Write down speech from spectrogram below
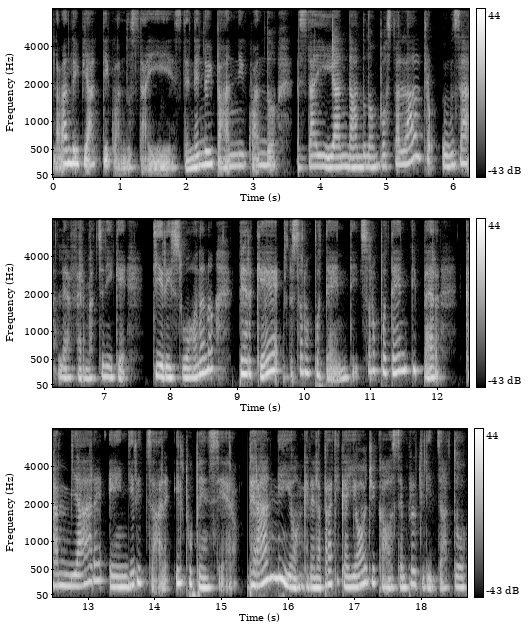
lavando i piatti, quando stai stendendo i panni, quando stai andando da un posto all'altro, usa le affermazioni che ti risuonano perché sono potenti, sono potenti per cambiare e indirizzare il tuo pensiero. Per anni io anche nella pratica yogica ho sempre utilizzato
